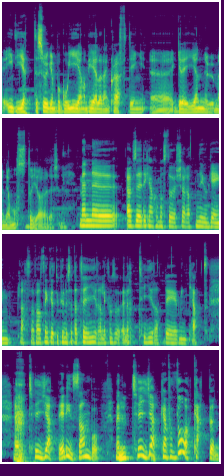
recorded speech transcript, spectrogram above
äh, inte jättesugen på att gå igenom hela den crafting-grejen äh, nu, men jag måste göra det känner jag. Men alltså, det kanske måste köra ett new game plus För annars tänkte jag att du kunde sätta Tyra, liksom så, eller Tyra, det är min katt. Äh, Tya, det är din sambo. Men mm. Tya kan få vara katten.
